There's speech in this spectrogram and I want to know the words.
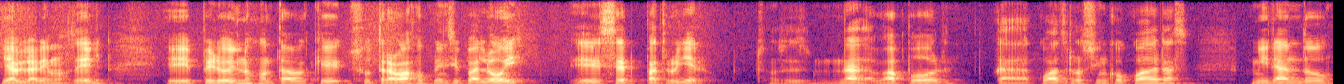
ya hablaremos de él, eh, pero él nos contaba que su trabajo principal hoy es ser patrullero. Entonces, nada, va por cada cuatro o cinco cuadras mirando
